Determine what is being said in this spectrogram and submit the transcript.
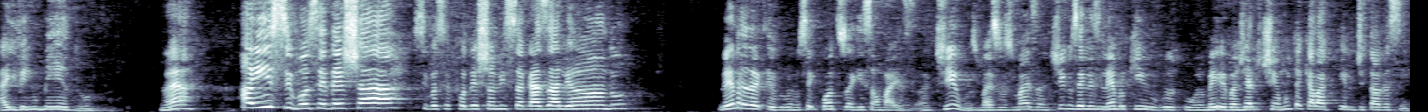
Aí vem o medo, né? Aí se você deixar, se você for deixando isso agasalhando, Lembra, eu não sei quantos aqui são mais antigos, mas os mais antigos, eles lembram que o, o meio evangélico tinha muito aquela, aquele ditado assim:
